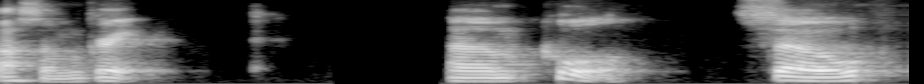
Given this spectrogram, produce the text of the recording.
Awesome, great. Um, cool. So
